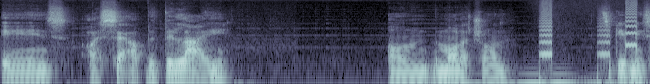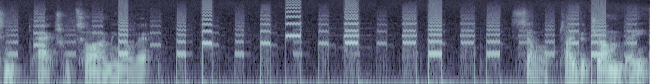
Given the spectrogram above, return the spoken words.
is I set up the delay on the Monotron to give me some actual timing of it. So I'll play the drum beat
